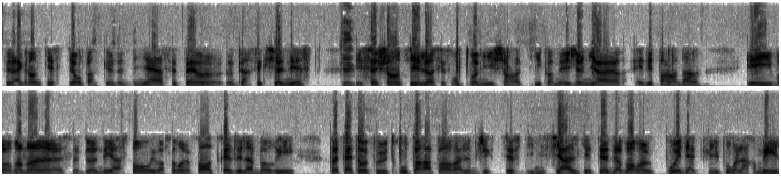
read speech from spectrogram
c'est la grande question parce que le Binière, c'était un, perfectionniste. Et ce chantier-là, c'est son premier chantier comme ingénieur indépendant. Et il va vraiment euh, se donner à fond. Il va faire un fort très élaboré. Peut-être un peu trop par rapport à l'objectif initial qui était d'avoir un point d'appui pour l'armée.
